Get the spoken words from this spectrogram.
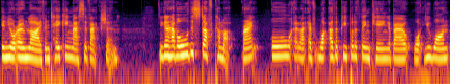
in your own life and taking massive action. You're going to have all this stuff come up, right? All like what other people are thinking about what you want,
